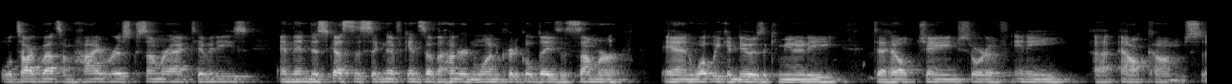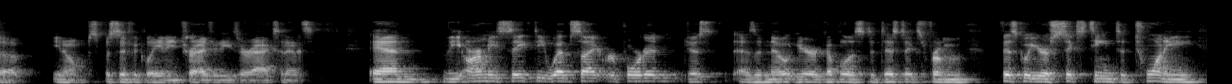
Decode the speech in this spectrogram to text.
We'll talk about some high risk summer activities and then discuss the significance of the 101 critical days of summer and what we can do as a community to help change sort of any uh, outcomes, uh, you know, specifically any tragedies or accidents. And the Army Safety website reported, just as a note here, a couple of statistics from fiscal year 16 to 20,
